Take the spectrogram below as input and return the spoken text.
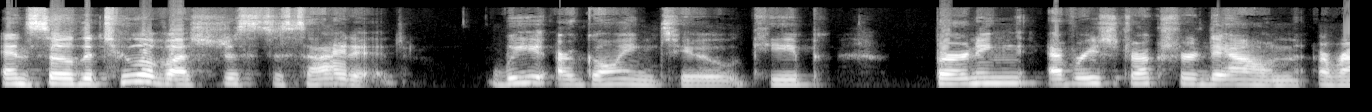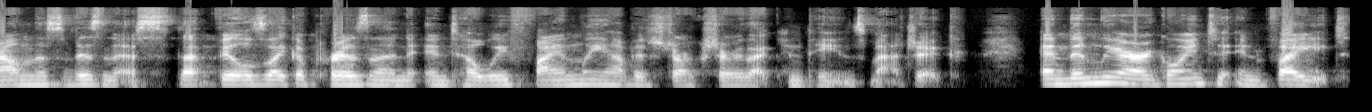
And so the two of us just decided we are going to keep burning every structure down around this business that feels like a prison until we finally have a structure that contains magic. And then we are going to invite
